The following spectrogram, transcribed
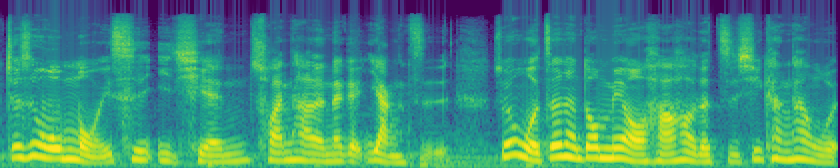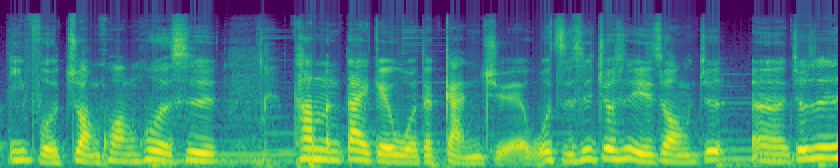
就是我某一次以前穿它的那个样子，所以我真的都没有好好的仔细看看我衣服的状况，或者是他们带给我的感觉。我只是就是一种，就呃，就是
